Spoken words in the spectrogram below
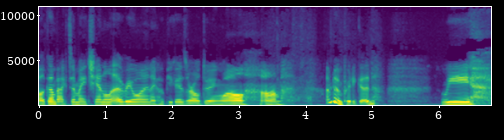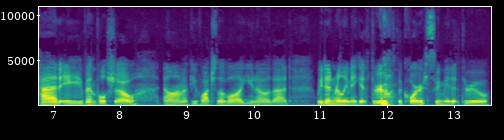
Welcome back to my channel everyone. I hope you guys are all doing well. Um, I'm doing pretty good. We had a Ventpole show. Um, if you've watched the vlog, you know that we didn't really make it through the course. We made it through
